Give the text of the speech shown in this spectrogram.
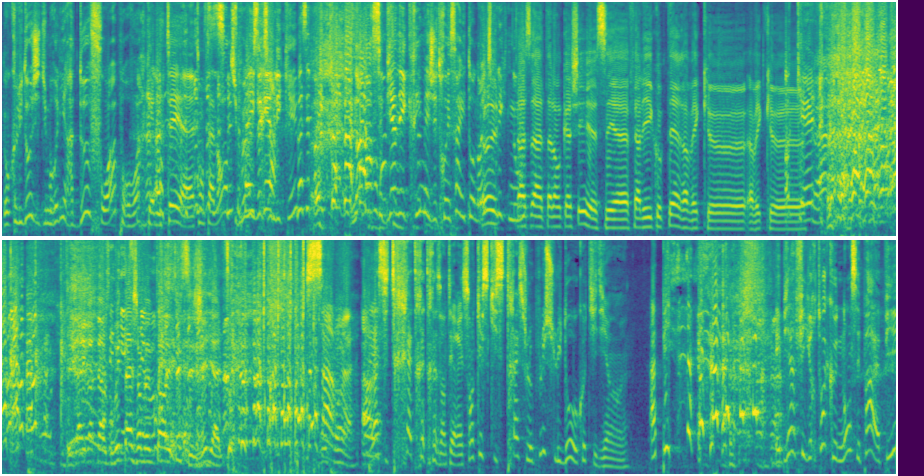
Donc Ludo, j'ai dû me relire à deux fois pour voir quel était euh, ton talent. Tu peux nous expliquer Bah, c'est pas écrit. Non, non, c'est bien écrit, mais j'ai trouvé ça étonnant. Ouais. Explique-nous. Ah, c'est un talent caché, c'est euh, faire l'hélicoptère avec. euh, avec euh, Ok. J'arrive à faire le bruitage en même temps et tout, c'est génial. Sam. Alors là, c'est très très très intéressant. Qu'est-ce qui stresse le plus Ludo au quotidien? Happy. Eh bien, figure-toi que non, c'est pas Happy.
